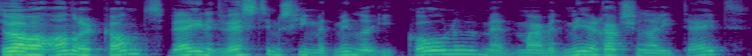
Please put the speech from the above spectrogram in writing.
Terwijl aan de andere kant, wij in het Westen, misschien met minder iconen, maar met meer rationaliteit,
